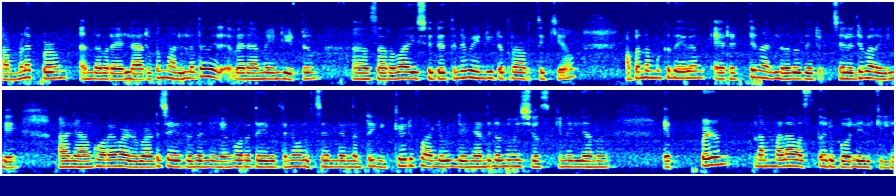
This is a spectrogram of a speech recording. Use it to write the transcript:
നമ്മളെപ്പോഴും എന്താ പറയുക എല്ലാവർക്കും നല്ലത് വരാൻ വേണ്ടിയിട്ടും സർവ ഐശ്വര്യത്തിന് വേണ്ടിയിട്ട് പ്രാർത്ഥിക്കുക. അപ്പം നമുക്ക് ദൈവം ഇരട്ടി നല്ലത് തരും. ചിലർ പറയില്ലേ ആ ഞാൻ കുറേ വഴിപാട് ചെയ്തതന്നെ ഞാൻ കുറേ ദൈവത്തിനെ വിളിച്ചു തന്നെ. എന്നിട്ട് എനിക്കൊരു ഫലമില്ല ഞാൻ അതിലൊന്നും വിശ്വസിക്കണില്ല എന്ന് എപ്പോഴും നമ്മളെ അവസ്ഥ ഒരുപോലെ ഇരിക്കില്ല.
